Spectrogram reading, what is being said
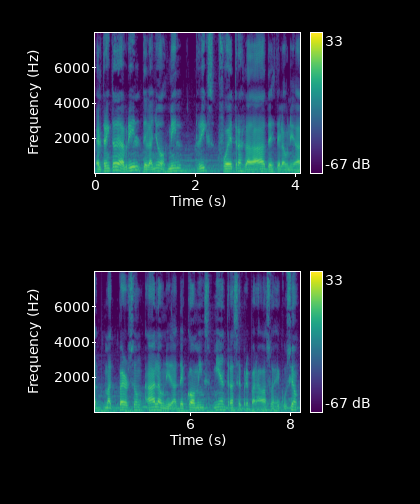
El 30 de abril del año 2000, Riggs fue trasladada desde la unidad McPherson a la unidad de Cummings mientras se preparaba su ejecución.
